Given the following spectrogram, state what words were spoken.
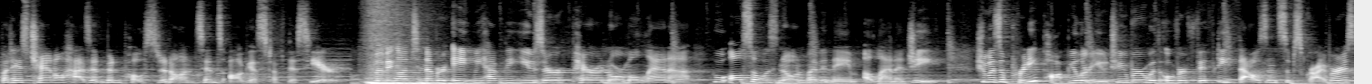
but his channel hasn't been posted on since August of this year. Moving on to number 8 we have the user Paranormal Lana, who also was known by the name Alana G. She was a pretty popular YouTuber with over 50,000 subscribers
